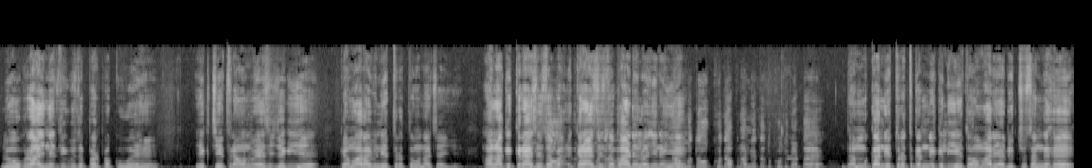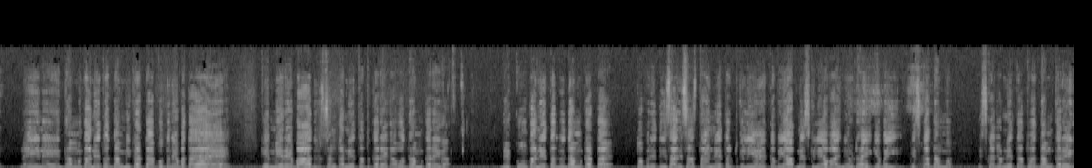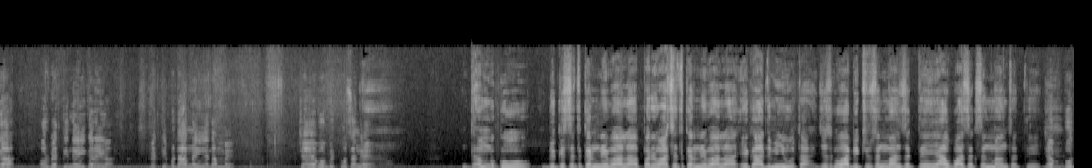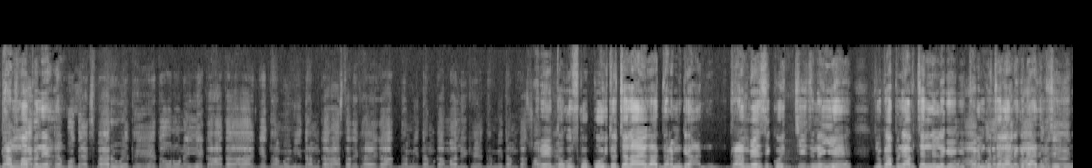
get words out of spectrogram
लोग राजनीतिक रूप से परिपक्व हुए हैं एक चेतना उनमें ऐसी जगी है कि हमारा भी नेतृत्व होना चाहिए। हालाँकि crisis of crisis of ideology नहीं है। तो खुद अपना नेतृत्व खुद करता है। धर्म का नेतृत्व करने के लिए तो हमारे यहाँ भिक्षु संघ है। नहीं नहीं धर्म का नेतृत्व धर्म ही करता है। बुद्ध ने बताया है कि मेरे बाद जो संघ का नेतृत्व करेगा वो धर्म करेगा। भिक्षुओं का नेतृत्व भी धर्म करता है। तो फिर इतनी सारी संस्थाएँ नेतृत्व के लिए हैं, कभी आपने इसके लिए आवाज़ नहीं उठाई कि भाई इसका धम इसका जो नेतृत्व है धम करेगा और व्यक्ति नहीं करेगा। व्यक्ति प्रधान नहीं है धम में, चाहे वो भिक्खु संघ है। धम्म को विकसित करने वाला परिभाषित करने वाला एक आदमी होता है जिसको आप भिक्षु संघ मान सकते हैं या उपासक संघ मान सकते हैं। जब बुद्ध धम्म अपने जब बुद्ध एक्सपायर हुए थे तो उन्होंने ये कहा था कि धम्म ही धम का रास्ता दिखाएगा धम ही धम का मालिक है धम ही धम का स्वामी अरे है। तो उसको कोई तो चलाएगा धर्म के धर्म ऐसी कोई चीज़ नहीं है जो कि अपने आप चलने लगेगी। तो धर्म को चलाने के लिए आदमी चाहिए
